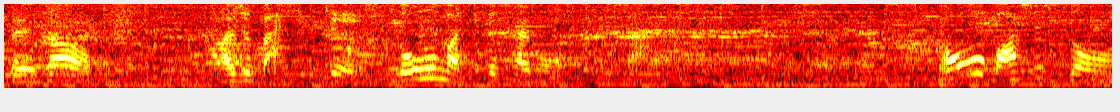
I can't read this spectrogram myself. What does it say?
그래서 아주 맛있게 너무 맛있게 잘 먹었습니다. 어우 맛있어.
